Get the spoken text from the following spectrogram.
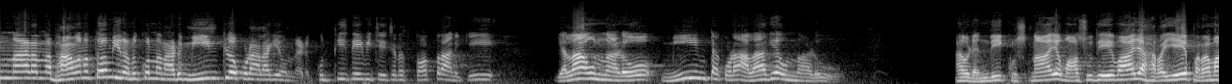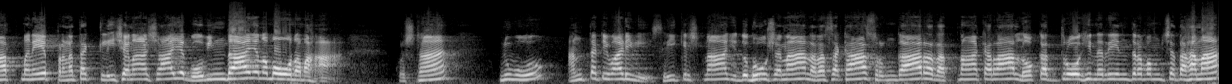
ఉన్నాడన్న భావనతో మీరు అనుకున్న నాడు మీ ఇంట్లో కూడా అలాగే ఉన్నాడు. కుంతీదేవి చేసిన స్తోత్రానికి ఎలా ఉన్నాడో మీ ఇంట కూడా అలాగే ఉన్నాడు. ఆవిడంది కృష్ణాయ వాసుదేవాయ హరయే పరమాత్మనే ప్రణత క్లేశనాశాయ గోవిందాయ నమో నమ. కృష్ణ నువ్వు అంతటి వాడివి. శ్రీకృష్ణ యుధభూషణ నరసఖ శృంగార రత్నాకర లోకద్రోహి నరేంద్ర వంశదహన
